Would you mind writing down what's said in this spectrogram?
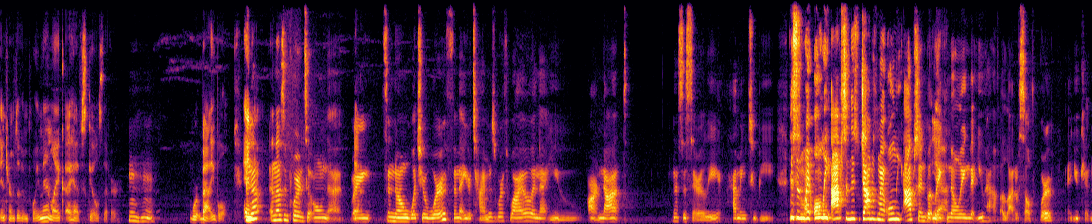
in terms of employment like I have skills that are hmm were valuable And, and that, and that's important to own that, Yeah. right? To know what you're worth and that your time is worthwhile and that you are not necessarily having to be, this is my only option, this job is my only option, but like Yeah. knowing that you have a lot of self worth and you can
